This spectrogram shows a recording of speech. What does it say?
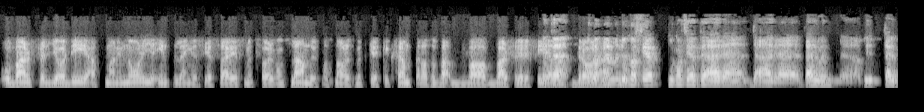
Och varför gör det att man i Norge inte längre ser Sverige som ett föregångsland utan snarare som ett skräckexempel? Alltså, va, va, varför är det fel att dra du, det kan, här? men du, kan at, du kan se att det er, det er, det är, en, det är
